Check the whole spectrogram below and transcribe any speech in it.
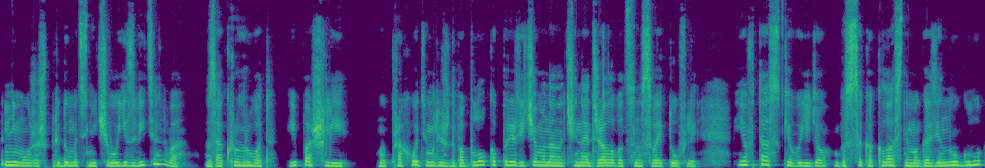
«Не можешь придумать ничего язвительного? Закрой рот и пошли». Мы проходим лишь два блока, прежде чем она начинает жаловаться на свои туфли. Я втаскиваю ее в высококлассный магазин на углу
